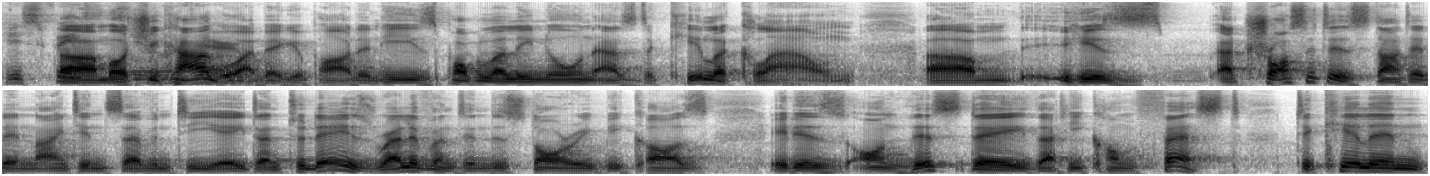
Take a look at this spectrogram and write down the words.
His face um, or Chicago, I beg your pardon. He's popularly known as the Killer Clown. Um, his atrocities started in 1978, and today is relevant in this story because it is on this day that he confessed to killing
